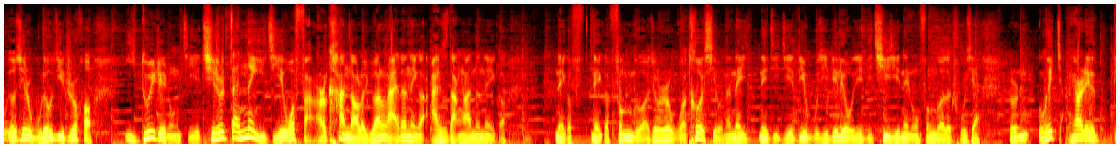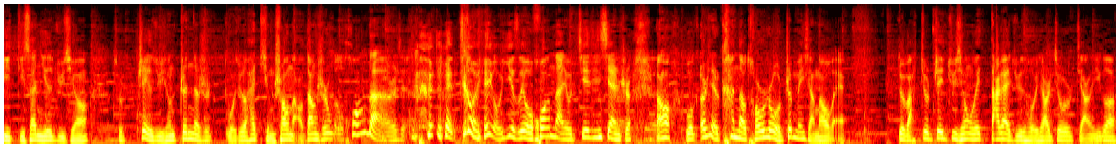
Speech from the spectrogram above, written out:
尤其是五六季之后，一堆这种集。其实，在那一集，我反而看到了原来的那个 X 档案的那个。那个那个风格，就是我特喜欢的那那几集，第五集、第六集、第七集那种风格的出现。就是我可以讲一下这个第第三集的剧情，就这个剧情真的是我觉得还挺烧脑。当时很荒诞，而且 对特别有意思，又荒诞又接近现实。然后我而且看到头的时候，我真没想到尾，对吧？就这剧情，我会大概剧透一下，就是讲一个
